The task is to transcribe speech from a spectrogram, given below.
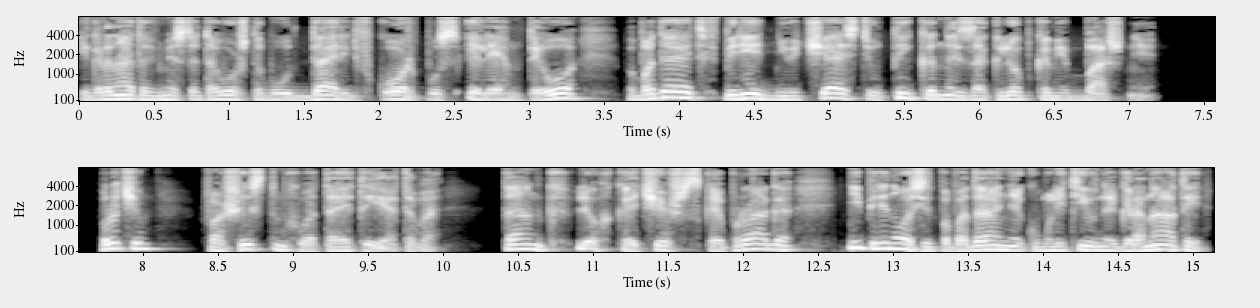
и граната вместо того, чтобы ударить в корпус или МТО, попадает в переднюю часть, утыканной заклепками башни. Впрочем, фашистам хватает и этого — Танк, легкая чешская Прага, не переносит попадания кумулятивной гранаты,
